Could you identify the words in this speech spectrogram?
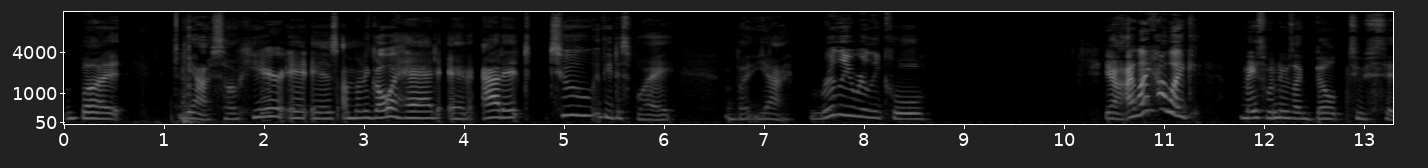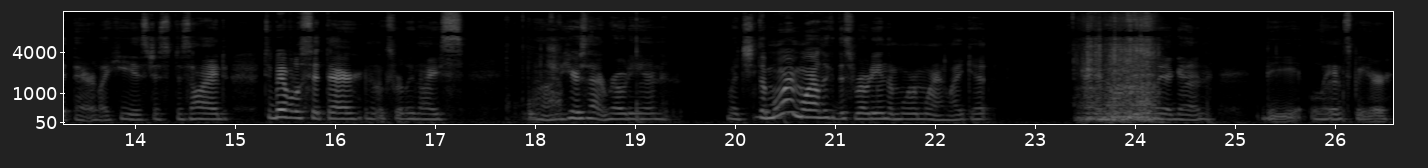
But yeah, so here it is. I'm going to go ahead and add it to the display. But yeah, really, really cool. Yeah, I like how like Mace Windu is like built to sit there. Like he is just designed to be able to sit there and it looks really nice. Uh, here's that Rodian, which the more and more I look at this Rodian, the more and more I like it. And obviously again, the land speeder.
